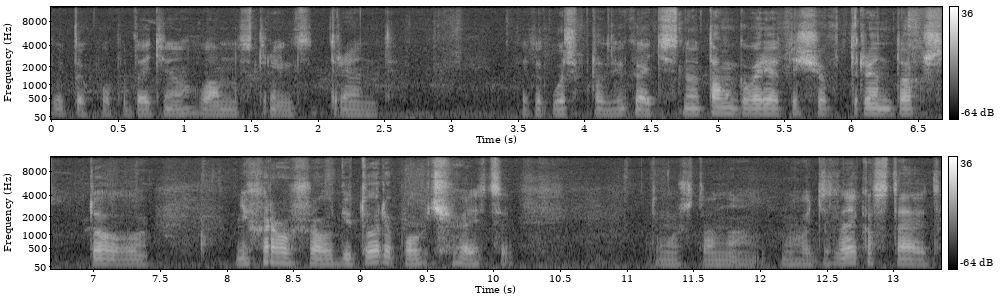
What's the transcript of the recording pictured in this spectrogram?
Вы так попадаете на главную страницу тренд. Вы так больше продвигаетесь но там говорят еще в трендах что нехорошая аудитория получается потому что она много дизлайков ставит.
